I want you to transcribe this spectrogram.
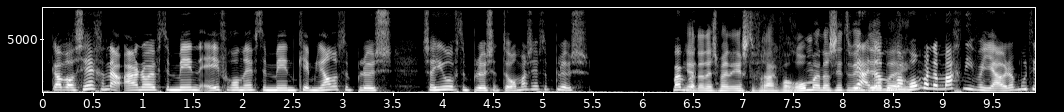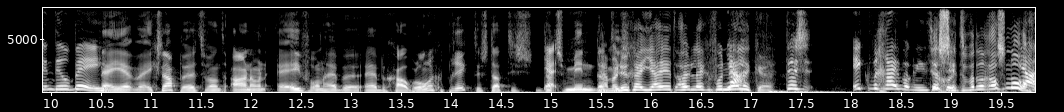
Ik kan wel zeggen, nou, Arno heeft een min, Everon heeft een min, Kim Lian heeft een plus, Sahil heeft een plus en Thomas heeft een plus. Maar Ja, dan is mijn eerste vraag waarom. En dan zitten we ja, in deel dan, B. waarom? Maar dat mag niet van jou, dat moet in deel B. Nee, eh, ik snap het. Want Arno en Evron hebben, hebben gouden ballonnen geprikt. Dus dat is, dat Ja. is min. Dat ja, maar is... nu ga jij het uitleggen voor Ja. Nelleke. Dus ik begrijp ook niet zo Dan goed. zitten we er alsnog. Ja,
